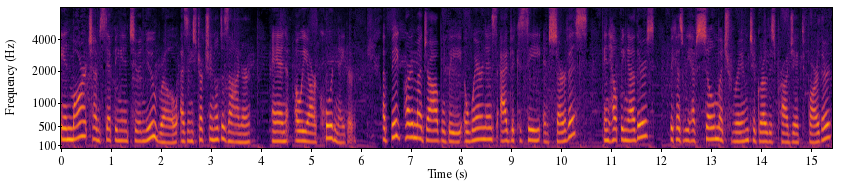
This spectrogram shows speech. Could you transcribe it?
In March, I'm stepping into a new role as instructional designer and OER coordinator. A big part of my job will be awareness, advocacy, and service in helping others because we have so much room to grow this project farther.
